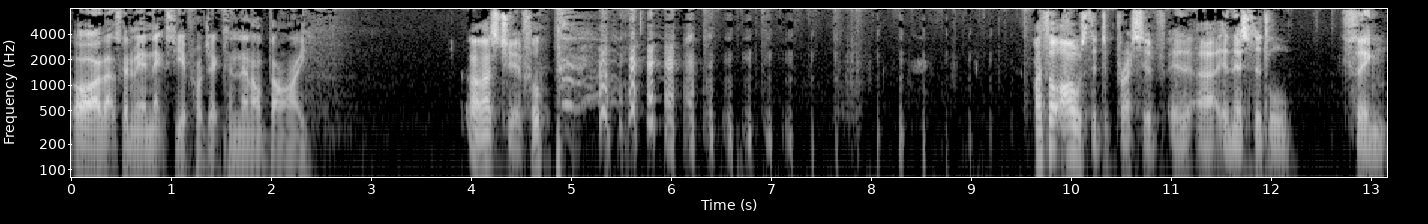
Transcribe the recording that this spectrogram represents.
"Oh, that's going to be a next year project, and then I'll die." Oh, that's cheerful. I thought I was the depressive uh, in this little thing.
